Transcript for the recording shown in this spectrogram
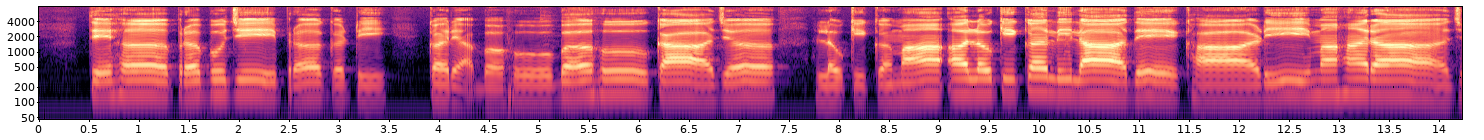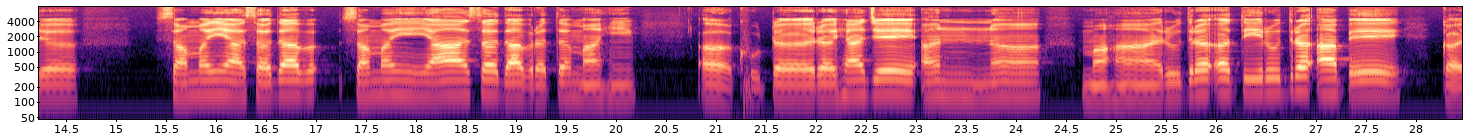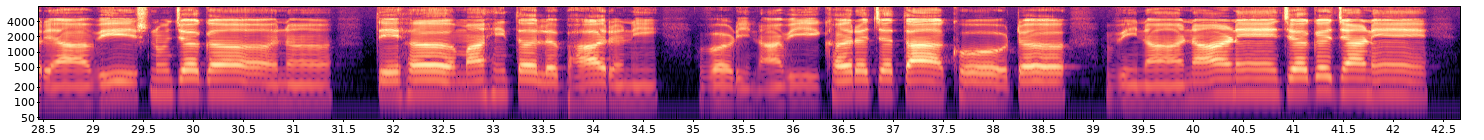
તેહ પ્રભુજી પ્રગટી કર્યા બહુ બહુ કાજ લૌકિકમાં અલૌકિક લીલા દેખાડી મહારાજ સમયા સદા સમયા સદા વ્રત માહી અખૂટ રહ્યા જે અન્ન મહારુદ્ર અતિરુદ્ર આપે કર્યા વિષ્ણુ જગન તેહ માહિતલ ભારની વળી નાવી ખર્ચતા ખોટ વિના નાણે જગ જાણે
